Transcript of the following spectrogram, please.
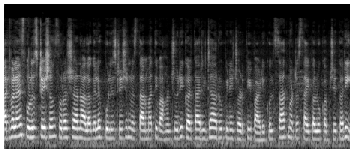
અઠવાલાઇન્સ પોલીસ સ્ટેશન સુરત અલગ અલગ પોલીસ સ્ટેશન વિસ્તારમાંથી વાહન ચોરી કરતા રીઢા આરોપીને ઝડપી પાડી કુલ સાત મોટરસાઇકલો કબજે કરી.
